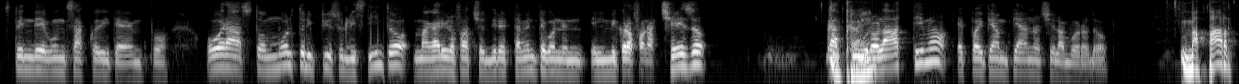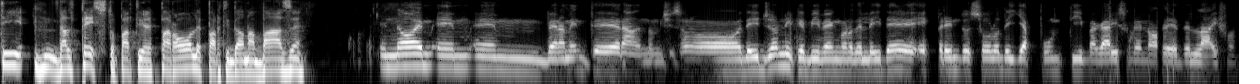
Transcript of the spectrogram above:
spendevo un sacco di tempo, Ora sto molto di più sull'istinto, magari lo faccio direttamente con il, microfono acceso, catturo okay. l'attimo e poi pian piano ci lavoro dopo. Ma parti dal testo, parti dalle parole, parti da una base? No, è, è, è, veramente random. Ci sono dei giorni che mi vengono delle idee e prendo solo degli appunti, magari sulle note dell'iPhone.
